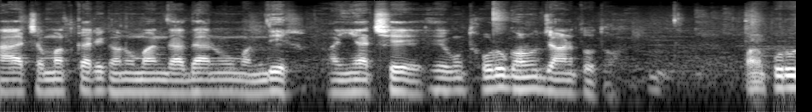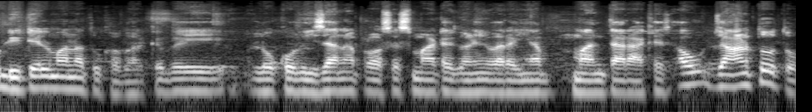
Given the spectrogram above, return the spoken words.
આ ચમત્કારિક હનુમાન દાદાનું મંદિર અહીંયા છે એ હું થોડું ઘણું જાણતો હતો. પણ પૂરું ડિટેલમાં નહોતું ખબર કે ભાઈ લોકો વિઝાના પ્રોસેસ માટે ઘણીવાર અહીંયા માનતા રાખે છે. આવું જાણતો હતો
